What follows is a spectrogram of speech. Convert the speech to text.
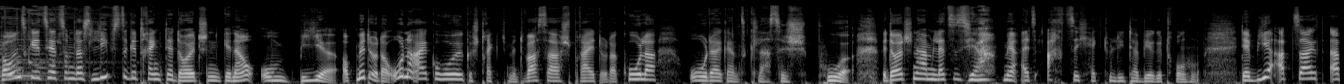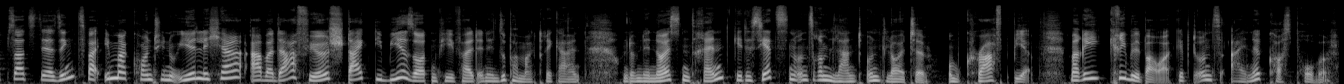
Bei uns geht es jetzt um das liebste Getränk der Deutschen, genau um Bier. Ob mit oder ohne Alkohol, gestreckt mit Wasser, Spreit oder Cola oder ganz klassisch pur. Wir Deutschen haben letztes Jahr mehr als 80 Hektoliter Bier getrunken. Der Bierabsatz, der sinkt zwar immer kontinuierlicher, aber dafür steigt die Biersortenvielfalt in den Supermarktregalen. Und um den neuesten Trend geht es jetzt in unserem Land und Leute, um Craft Bier. Marie Kriebelbauer gibt uns eine Kostprobe.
